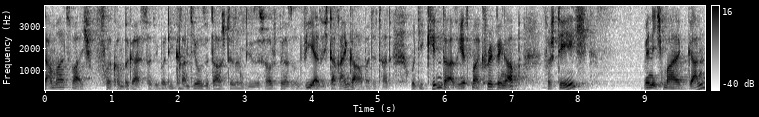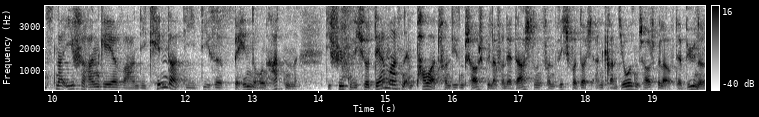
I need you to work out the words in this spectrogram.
Damals war ich vollkommen begeistert über die grandiose Darstellung dieses Schauspielers und wie er sich da reingearbeitet hat. Und die Kinder, also jetzt mal Creeping Up, verstehe ich, wenn ich mal ganz naiv herangehe, waren die Kinder, die diese Behinderung hatten, die fühlten sich so dermaßen empowered von diesem Schauspieler, von der Darstellung von sich, von durch einen grandiosen Schauspieler auf der Bühne,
